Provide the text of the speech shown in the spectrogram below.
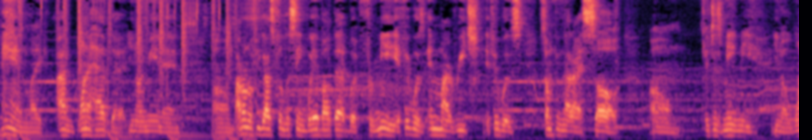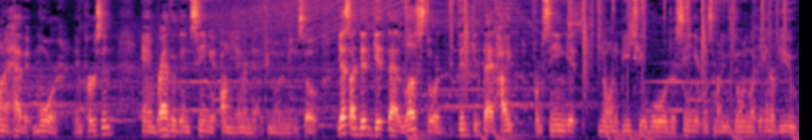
man, like I want to have that, you know what I mean? And um, I don't know if you guys feel the same way about that, but for me, if it was in my reach, if it was something that I saw, um, it just made me, you know, want to have it more in person and rather than seeing it on the internet, if you know what I mean. So yes, I did get that lust or did get that hype from seeing it, you know, on the BET Award or seeing it when somebody was doing like an interview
